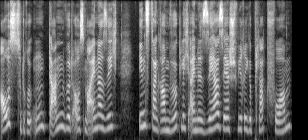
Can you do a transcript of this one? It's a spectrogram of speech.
auszudrücken, dann wird aus meiner Sicht Instagram wirklich eine sehr, sehr schwierige Plattform,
